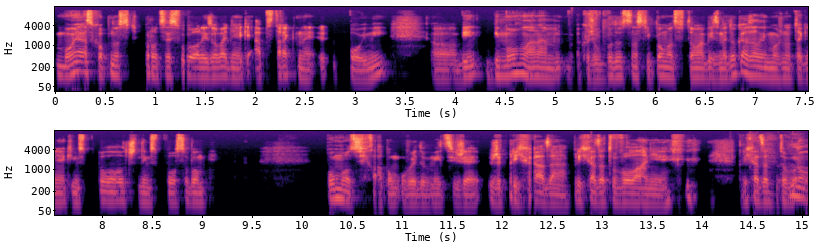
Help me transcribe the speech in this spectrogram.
moja schopnosť procesualizovať nejaké abstraktné pojmy uh, by, by mohla nám akože v budúcnosti pomôcť v tom, aby sme dokázali možno tak nejakým spoločným spôsobom pomôcť chlapom uvedomiť si, že, že prichádza, prichádza to volanie. prichádza to vo, no,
